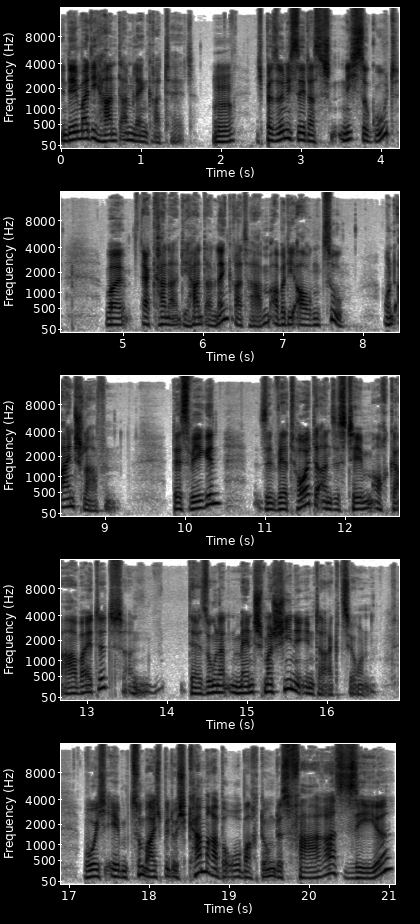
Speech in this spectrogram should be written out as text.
indem er die Hand am Lenkrad hält. Mhm. Ich persönlich sehe das nicht so gut, weil er kann die Hand am Lenkrad haben, aber die Augen zu und einschlafen. Deswegen wird heute an Systemen auch gearbeitet, an der sogenannten Mensch-Maschine-Interaktion, wo ich eben zum Beispiel durch Kamerabeobachtung des Fahrers sehe,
